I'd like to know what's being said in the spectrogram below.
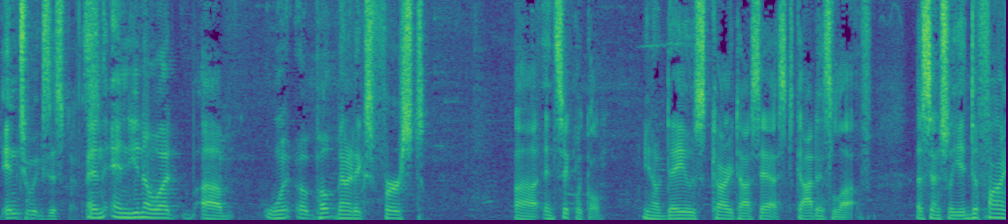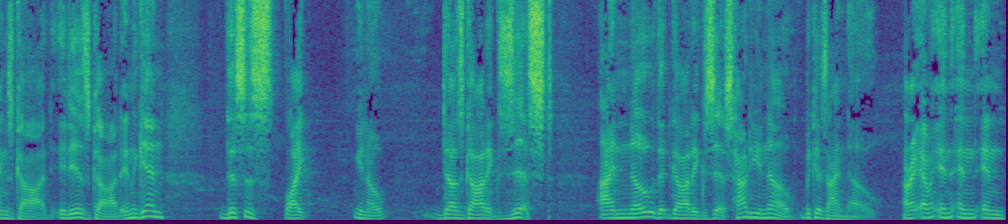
into existence. And and you know what? Uh, when, uh, Pope Benedict's first uh, encyclical, you know, Deus Caritas Est, God is love. Essentially, it defines God. It is God. And again, this is like, you know, does God exist? I know that God exists. How do you know? Because I know. All right. I mean, and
